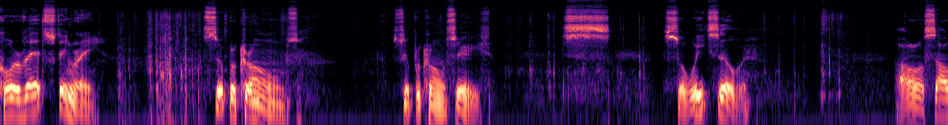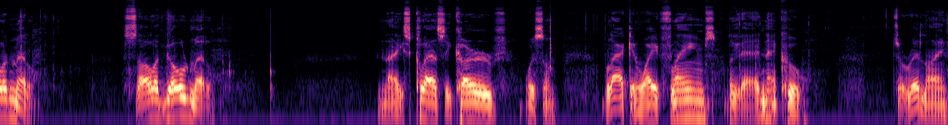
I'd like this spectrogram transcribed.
Corvette Stingray. Super Chromes. Super Chrome series. Sweet silver. All solid metal. Solid gold metal. Nice classy curves with some black and white flames. Look at that, isn't that cool? It's a red line.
